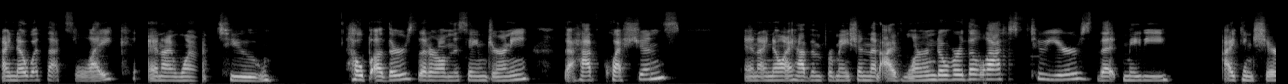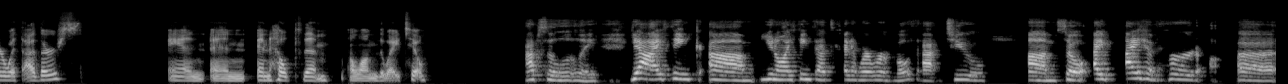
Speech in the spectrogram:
i know what that's like and i want to help others that are on the same journey that have questions and i know i have information that i've learned over the last 2 years that maybe i can share with others and and and help them along the way too Absolutely. Yeah, I think um, you know, I think that's kind of where we're both at too. Um, so I I have heard uh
